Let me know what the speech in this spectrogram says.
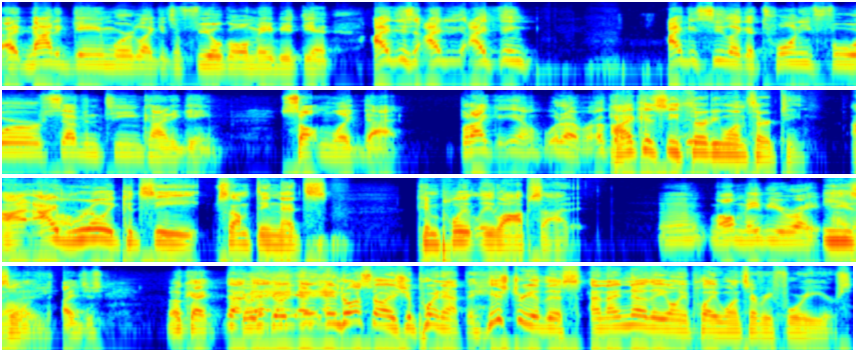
I, not a game where like it's a field goal maybe at the end. I just I I think I could see like a 24-17 kind of game, something like that. But I you know whatever. Okay, I could see 31-13. I, I really could see something that's completely lopsided. Uh, well maybe you're right. Easily. I, I just okay. Uh, Go- go- and, and also, I should point out the history of this, and I know they only play once every four years,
